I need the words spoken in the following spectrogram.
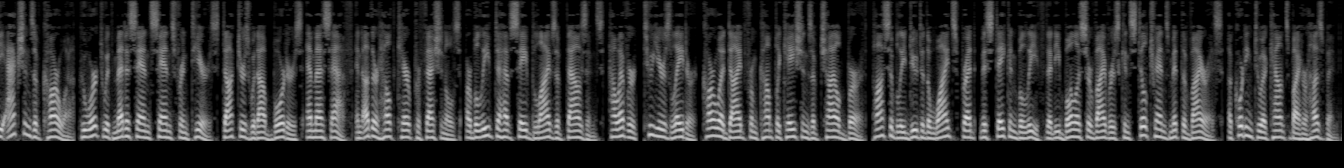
The actions of Karwah, who worked with Médecins Sans Frontières Doctors Without Borders MSF and other health care professionals, are believed to have saved lives of thousands. However, two years later, Karwah died from complications of childbirth, possibly due to the widespread, mistaken belief that Ebola survivors can still transmit the virus, according to accounts by her husband.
